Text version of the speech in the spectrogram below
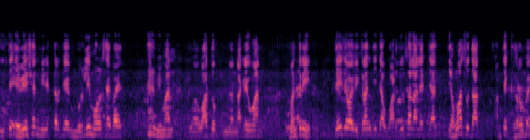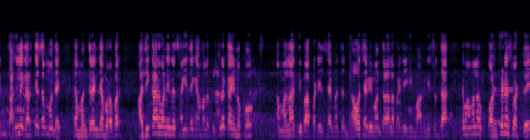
इथे एव्हिएशन मिनिस्टर जे मुरली मोहोळ साहेब आहेत विमान व- वाहतूक नागरी विमान मंत्री ते जेव्हा विक्रांतीच्या वाढदिवसाला आले त्या तेव्हा सुद्धा आमचे घर चांगले घरचे संबंध आहेत. त्या मंत्र्यांच्या बरोबर अधिकारवाणीनं सांगितलं की आम्हाला दुसरं काही नको. आम्हाला दिबा पाटील साहेबांचं नाव त्या विमानतळाला पाहिजे ही मागणी सुद्धा. तेव्हा आम्हाला कॉन्फिडन्स वाटतोय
